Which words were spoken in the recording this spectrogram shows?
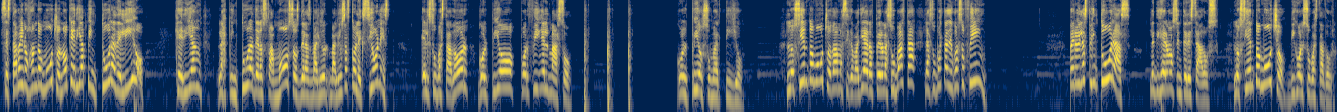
se estaba enojando mucho, no quería pintura del hijo. Querían las pinturas de los famosos, de las valiosas colecciones. El subastador golpeó por fin el mazo. Golpeó su martillo. Lo siento mucho, damas y caballeros, pero la subasta, la subasta llegó a su fin. Pero ¿y las pinturas? le dijeron los interesados. Lo siento mucho, dijo el subastador.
